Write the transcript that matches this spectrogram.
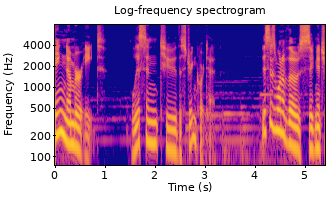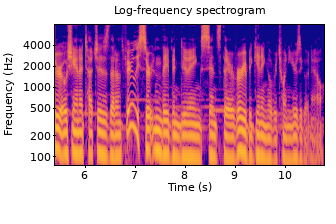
Thing number eight listen to the string quartet. This is one of those signature Oceania touches that I'm fairly certain they've been doing since their very beginning over 20 years ago now.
